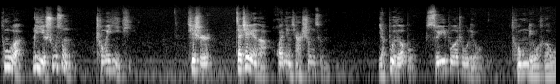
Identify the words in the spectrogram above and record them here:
通过利益输送成为一体。其实，在这样的环境下生存，也不得不随波逐流，同流合污，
